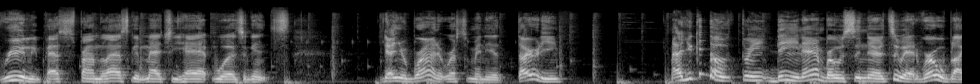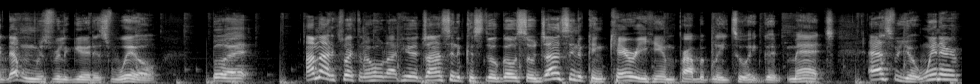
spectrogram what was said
really past his prime. The last good match he had was against Daniel Bryan at WrestleMania 30. Now you can throw three, Dean Ambrose in there too at Roadblock. That one was really good as well. But I'm not expecting a whole lot here. John Cena can still go, so John Cena can carry him probably to a good match. As for your winner,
